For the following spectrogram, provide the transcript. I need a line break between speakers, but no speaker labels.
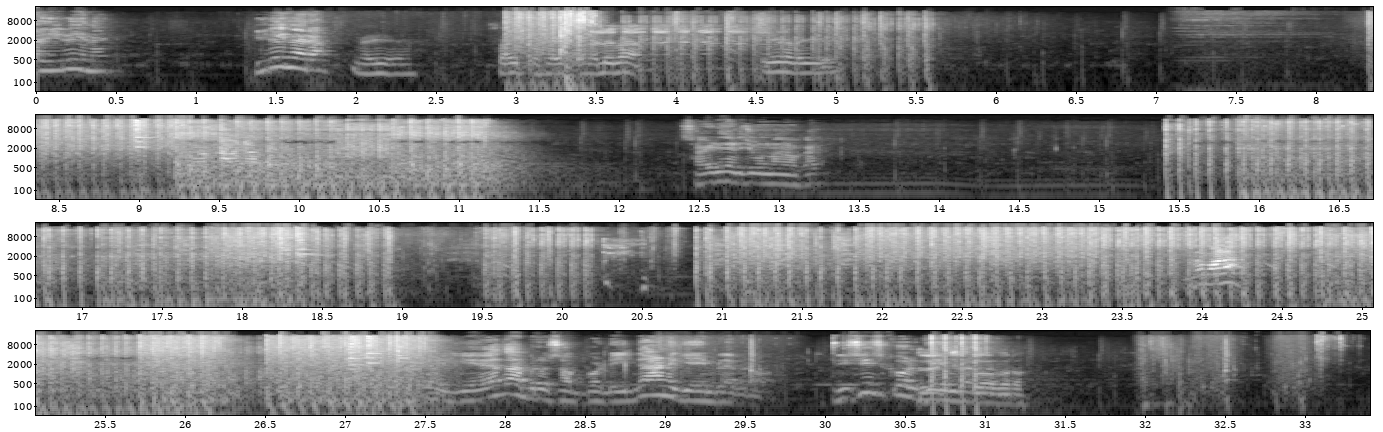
ഇവിടെ ഹീൽ ചെയ്യുന്നേ ഹീൽ ചെയ്യുന്നേരാ
സൈപ്പ് സൈപ്പ് നല്ല ഈ കളി.
സൈഡിൽ നിന്ന് അടിച്ചു കൊണ്ടു നോക്കാം. ഏതാ ബ്രോ സപ്പോർട്ട് ഇതാണ് game play bro this is called Let's game go, bro.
